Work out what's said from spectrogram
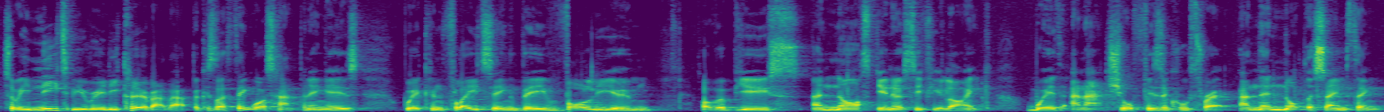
So we need to be really clear about that because I think what's happening is we're conflating the volume of abuse and nastiness, if you like, with an actual physical threat, and they're not the same thing.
